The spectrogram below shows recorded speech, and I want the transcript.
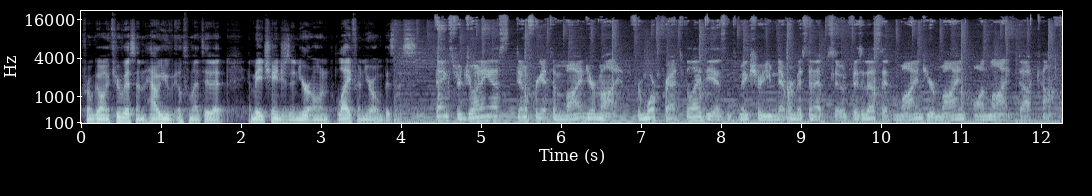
from going through this and how you've implemented it and made changes in your own life and your own business. Thanks for joining us. Don't forget to mind your mind. For more practical ideas and to make sure you never miss an episode, visit us at mindyourmindonline.com.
